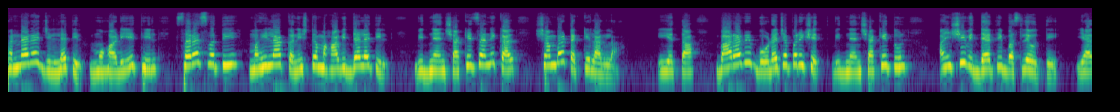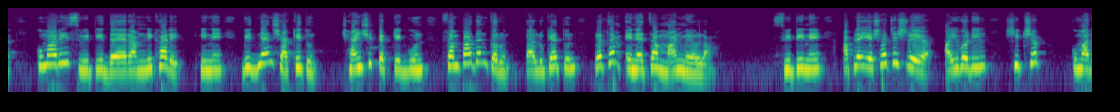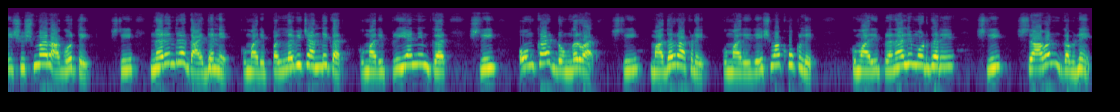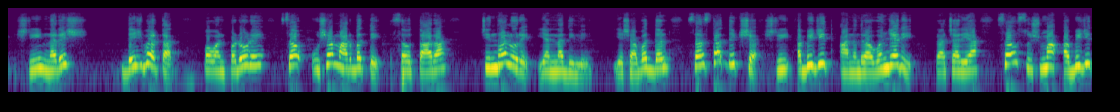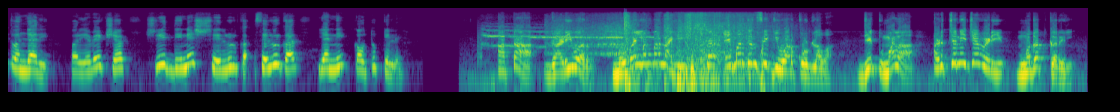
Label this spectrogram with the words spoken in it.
भंडारा जिल्ह्यातील मोहाडी येथील सरस्वती महिला कनिष्ठ महाविद्यालयातील विज्ञान शाखेचा निकाल शंभर टक्के लागला. इयत्ता बारावी बोर्डाच्या परीक्षेत विज्ञान शाखेतून ऐंशी विद्यार्थी बसले होते. यात कुमारी स्वीटी दयाराम निखारे हिने विज्ञान शाखेतून शहाऐंशी टक्के गुण संपादन करून तालुक्यातून प्रथम येण्याचा मान मिळवला. स्वीटीने आपल्या यशाचे श्रेय आईवडील शिक्षक कुमारी सुषमा राघोते श्री नरेंद्र गायधने कुमारी पल्लवी चांदेकर कुमारी प्रिया निमकर श्री ओमकार डोंगरवार श्री माधव राखडे कुमारी रेश्मा खोकले कुमारी प्रणाली मोडघरे श्री श्रावण गबणे श्री नरेश देशभरतात पवन पडोळे सौ उषा मारबते सौ तारा चिंधालोरे यांना दिले. यशाबद्दल संस्थाध्यक्ष श्री अभिजित आनंदराव वंजारी प्राचार्या सौ सुषमा अभिजित वंजारी. पर्यवेक्षक श्री दिनेश सेलुरकर सेलुरकर यांनी कौतुक केले. आता गाडीवर मोबाईल नंबर नाही तर एमर्जन्सी क्यू आर कोड लावा जे तुम्हाला अडचणीच्या वेळी मदत करेल.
